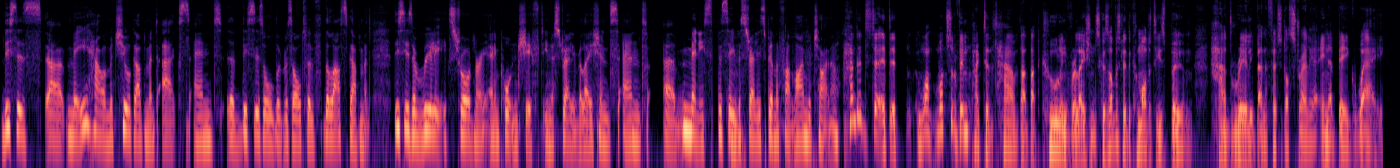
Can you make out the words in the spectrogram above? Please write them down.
This is uh, me, how a mature government acts, and uh, this is all the result of the last government. This is a really extraordinary and important shift in Australia relations, and uh, many perceive Australia to be on the front line with China. How did it, it, it what, what sort of impact did it have that that cooling of relations? Because obviously the commodities boom had really benefited Australia in a big way,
